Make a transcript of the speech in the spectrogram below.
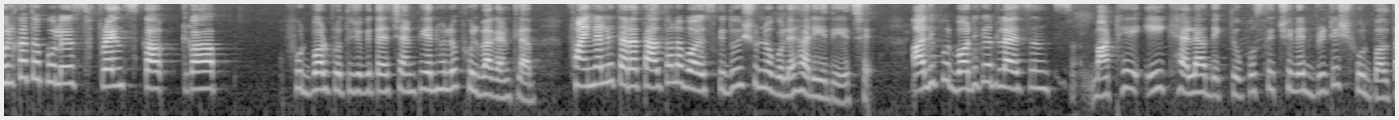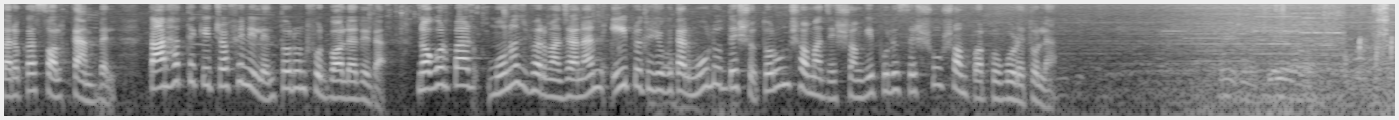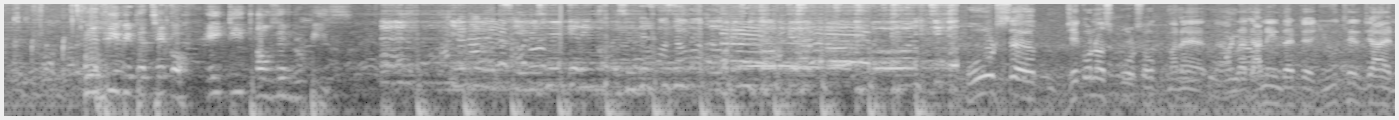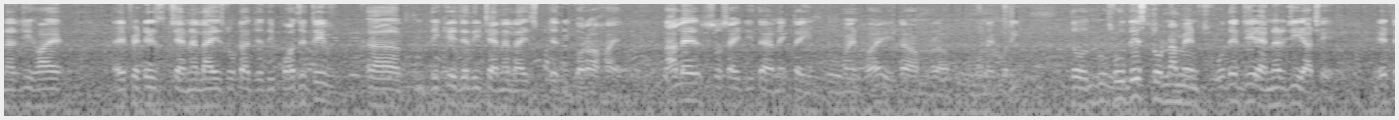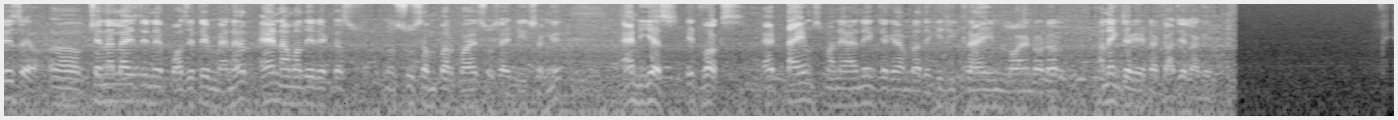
Kolkata police friends cup cup football প্রতিযোগিতায় champion হলো ফুলবাগান club. ফাইনালে তারা তালতলা বয়সকে দুই শূন্য গোলে হারিয়ে দিয়েছে। আলিপুর বডিগার্ড লাইসেন্স মাঠে এই খেলা দেখতে উপস্থিত ছিলেন ব্রিটিশ ফুটবল তারকা সল ক্যাম্পবেল। তার হাত থেকে ট্রফি নিলেন তরুণ ফুটবলারেরা। নগরপাল মনোজ ভার্মা জানান, এই প্রতিযোগিতার মূল উদ্দেশ্য তরুণ সমাজের সঙ্গে পুলিশের সুসম্পর্ক গড়ে তোলা। Trophy with a check of 80,000 rupees. Sports যে কোনো স্পোর্টস হোক মানে আমরা জানি দ্যাট ইউথের যা এনার্জি হয় ইফ ইট ইজ চ্যানেলাইজড ওটা যদি পজিটিভ দিকে যদি চ্যানেলাইজ যদি করা হয় তাহলে সোসাইটিতে অনেকটা ইমপ্রুভমেন্ট হয় এটা আমরা মনে করি তো থ্রু দিস টুর্নামেন্ট ওদের যে এনার্জি আছে it is channelized in a positive manner and আমাদের একটা সুসম্পর্ক হয় সোসাইটির সঙ্গে and yes it works at times মানে অনেক জায়গায় আমরা দেখেছি ক্রাইম ল অ্যান্ড অর্ডার অনেক জায়গায় এটা কাজে লাগে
